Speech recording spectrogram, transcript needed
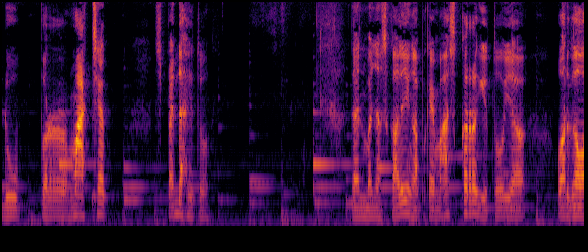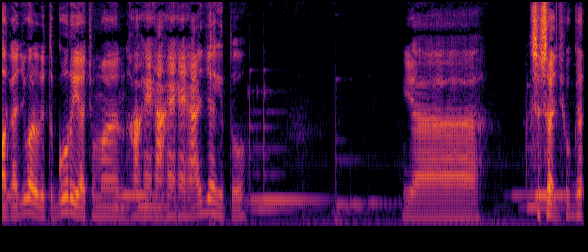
duper macet sepeda itu. Dan banyak sekali nggak pakai masker gitu. Ya warga-warga juga udah ditegur ya cuman hahe aja gitu. Ya susah juga.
